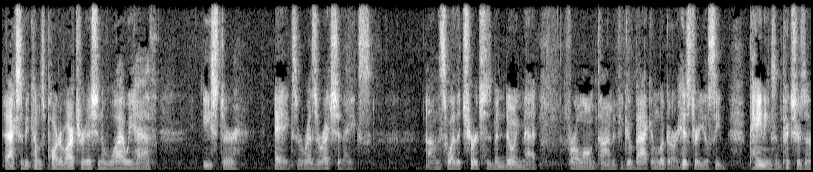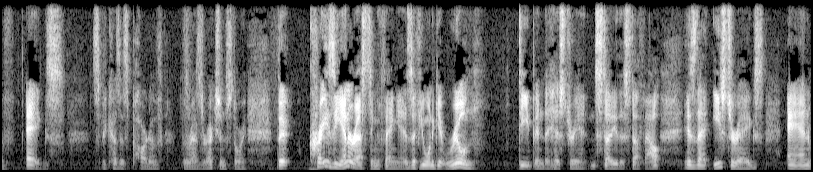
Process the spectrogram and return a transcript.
It actually becomes part of our tradition of why we have Easter eggs or resurrection eggs. Uh, that's why the church has been doing that for a long time. If you go back and look at our history, you'll see paintings and pictures of eggs. It's because it's part of the resurrection story. The crazy interesting thing is, if you want to get real deep into history and study this stuff out, is that Easter eggs and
